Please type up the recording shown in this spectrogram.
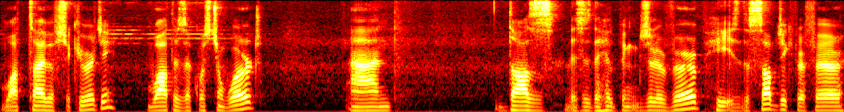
what type of security what is a question word and does this is the helping auxiliary verb he is the subject prefer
